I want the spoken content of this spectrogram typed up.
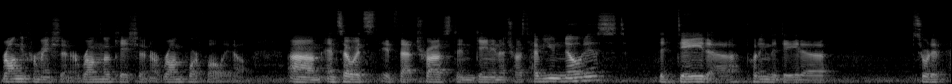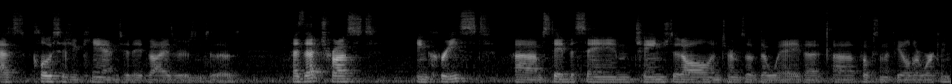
wrong information or wrong location or wrong portfolio. Um, and so it's it's that trust and gaining that trust. Have you noticed the data, putting the data sort of as close as you can to the advisors and to those? Has that trust increased, um, stayed the same, changed at all in terms of the way that uh, folks in the field are working?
